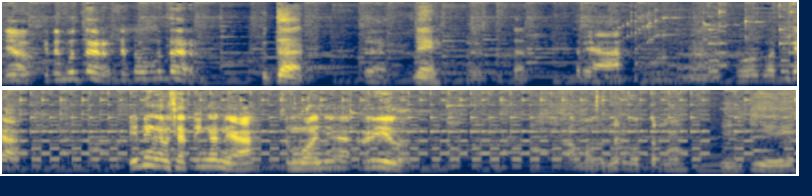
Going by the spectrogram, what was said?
Yuk, kita putar. Siapa mau putar? Putar. Putar. Deh, boleh putar. Putar ya. Heeh. Satu, dua, tiga. Ini nggak ada settingan ya, semuanya real. Sama bener muternya. Iya.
